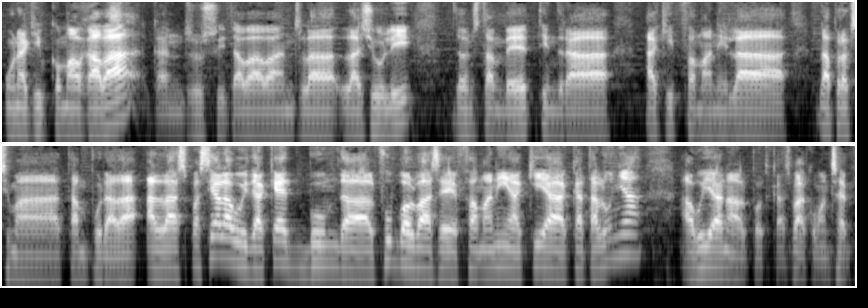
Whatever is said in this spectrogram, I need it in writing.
un equip com el Gavà, que ens ho citava abans la, la Juli, doncs també tindrà equip femení la, la pròxima temporada. A l'especial avui d'aquest boom del futbol base femení aquí a Catalunya, avui en el podcast. Va, comencem.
